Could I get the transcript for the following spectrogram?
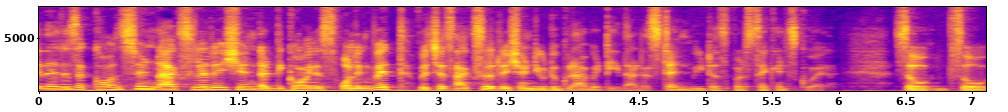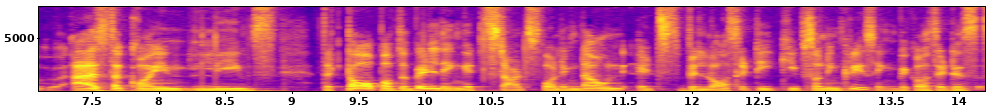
there is a constant acceleration that the coin is falling with which is acceleration due to gravity. That is 10 meters per second square. So so as the coin leaves the top of the building it starts falling down its velocity keeps on increasing because it is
